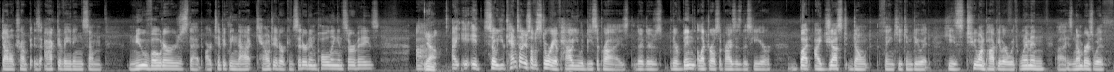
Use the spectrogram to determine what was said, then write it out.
Donald Trump is activating some new voters that are typically not counted or considered in polling and surveys. Um, yeah. I, it, so you can tell yourself a story of how you would be surprised. There, there's there have been electoral surprises this year, but I just don't think he can do it. He's too unpopular with women. Uh, his numbers with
